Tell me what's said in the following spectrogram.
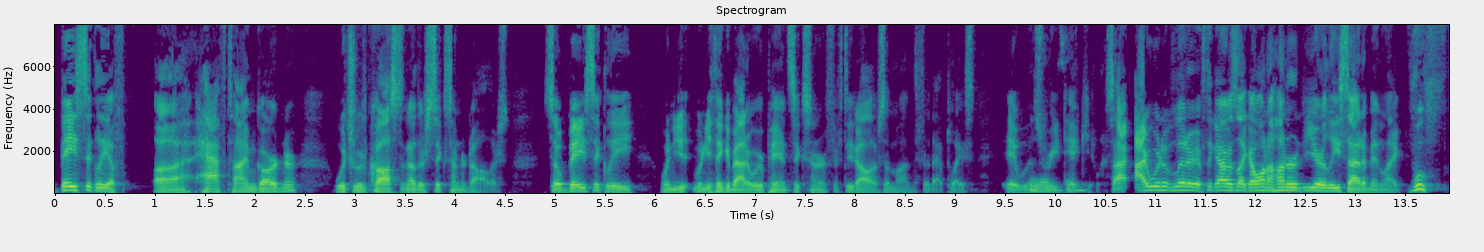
basically a, a half-time gardener, which would cost another six hundred dollars. So basically, when you when you think about it, we were paying six hundred fifty dollars a month for that place. It was Amazing. ridiculous. I, I would have literally, if the guy was like, I want a hundred year lease, I'd have been like, woof,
